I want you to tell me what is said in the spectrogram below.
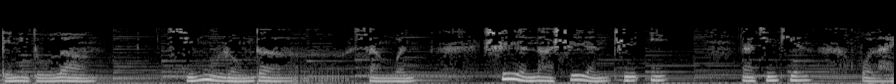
给你读了席慕容的散文。诗人呐，诗人之一。那今天我来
